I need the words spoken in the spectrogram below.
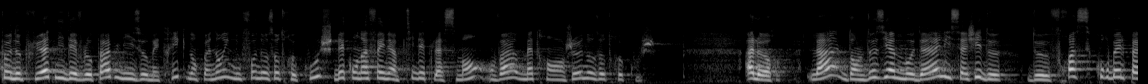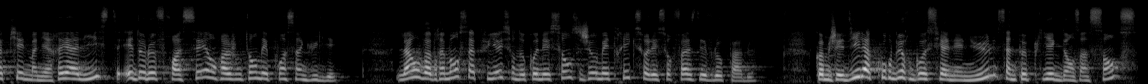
peut ne plus être ni développable ni isométrique. Donc maintenant, il nous faut nos autres couches. Dès qu'on a fait un petit déplacement, on va mettre en jeu nos autres couches. Alors là, dans le deuxième modèle, il s'agit de, de courber le papier de manière réaliste et de le froisser en rajoutant des points singuliers. Là, on va vraiment s'appuyer sur nos connaissances géométriques sur les surfaces développables. Comme j'ai dit, la courbure gaussienne est nulle, ça ne peut plier que dans un sens.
